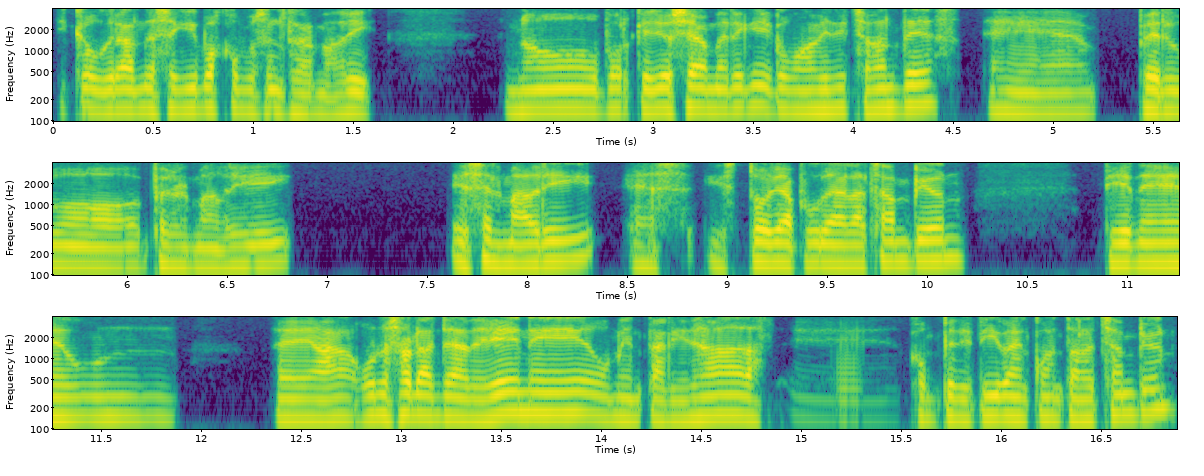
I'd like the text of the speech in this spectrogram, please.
y con grandes equipos como es el Real Madrid. No porque yo sea merengue, como habéis dicho antes, eh, pero, pero el Madrid es el Madrid, es historia pura de la Champions, tiene un... Eh, algunos hablan de ADN o mentalidad. Eh, competitiva en cuanto a la Champions,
